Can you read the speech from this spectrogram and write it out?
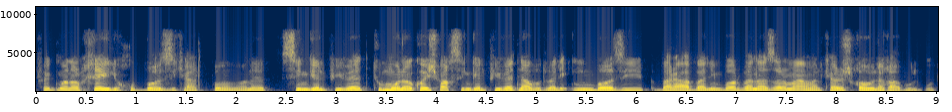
فکر کنم خیلی خوب بازی کرد به عنوان single pivot. تو موناکو هیچ وقت single pivot نبود ولی این بازی برای اولین بار به نظر من عملکردش قابل قبول بود.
